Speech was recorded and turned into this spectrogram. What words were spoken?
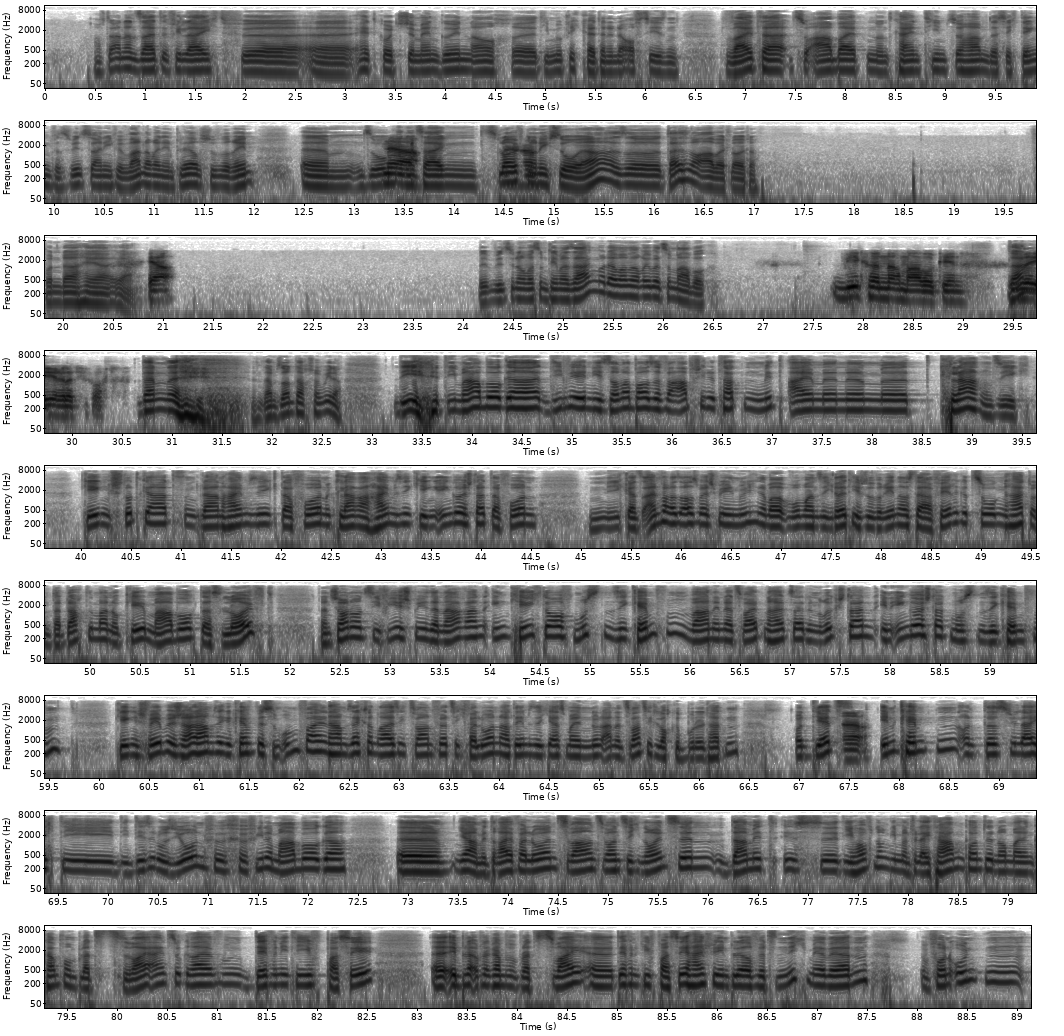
Auf der anderen Seite vielleicht für äh, Head Coach Jermaine Green auch äh, die Möglichkeit dann in der Offseason weiter zu arbeiten und kein Team zu haben, das sich denkt, was willst du eigentlich, wir waren doch in den Playoffs souverän. Ähm, so ja. kann man zeigen, es läuft ja. noch nicht so, ja. Also da ist noch Arbeit, Leute. Von daher, ja. Ja. Willst du noch was zum Thema sagen oder wollen wir rüber zu Marburg? Wir können nach Marburg gehen. Dann, eh relativ oft. Dann äh, am Sonntag schon wieder. Die, die Marburger, die wir in die Sommerpause verabschiedet hatten, mit einem äh, klaren Sieg gegen Stuttgart, einen klaren Heimsieg, davor ein klarer Heimsieg gegen Ingolstadt, davor ein nicht ganz einfaches Ausweichspiel in München, aber wo man sich relativ souverän aus der Affäre gezogen hat und da dachte man, okay, Marburg, das läuft. Dann schauen wir uns die vier Spiele danach an. In Kirchdorf mussten sie kämpfen, waren in der zweiten Halbzeit in Rückstand. In Ingolstadt mussten sie kämpfen. Gegen Schwäbisch Hall haben sie gekämpft bis zum Umfallen, haben 36-42 verloren, nachdem sie sich erstmal in 0-21 Loch gebuddelt hatten. Und jetzt ja. in Kempten, und das ist vielleicht die, die Desillusion für, für viele Marburger, äh, ja, mit drei verloren, 22-19. Damit ist äh, die Hoffnung, die man vielleicht haben konnte, nochmal in den Kampf um Platz 2 einzugreifen, definitiv passé. Äh, Im Kampf um Platz 2 äh, definitiv passé. Heimspiel in Playoff wird es nicht mehr werden. Von unten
